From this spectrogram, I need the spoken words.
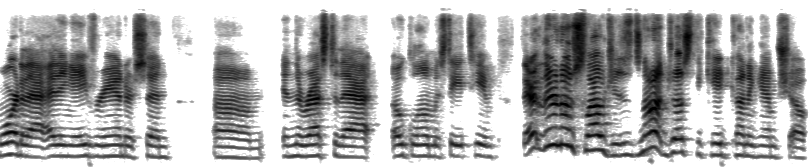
more to that. I think Avery Anderson um, and the rest of that Oklahoma State team, they're they're no slouches. It's not just the Cade Cunningham show,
